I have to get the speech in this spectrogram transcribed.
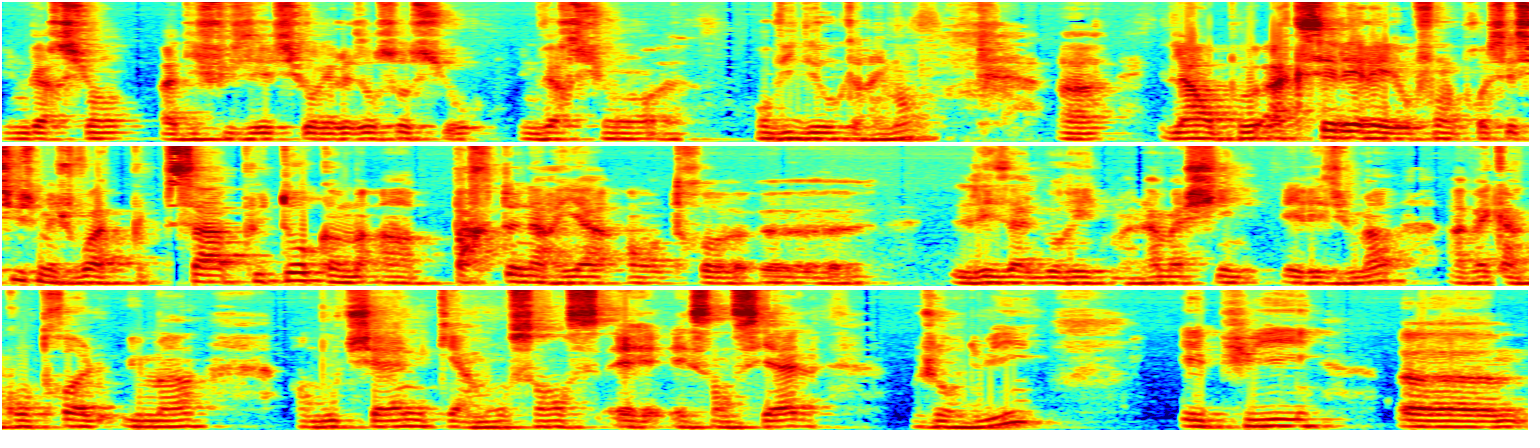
une version à diffuser sur les réseaux sociaux, une version euh, en vidéo carrément. Euh, là, on peut accélérer au fond le processus, mais je vois ça plutôt comme un partenariat entre les algorithmes, la machine et les humains, avec un contrôle humain en bout de chaîne qui, à mon sens, est essentiel aujourd'hui. Et puis, euh,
